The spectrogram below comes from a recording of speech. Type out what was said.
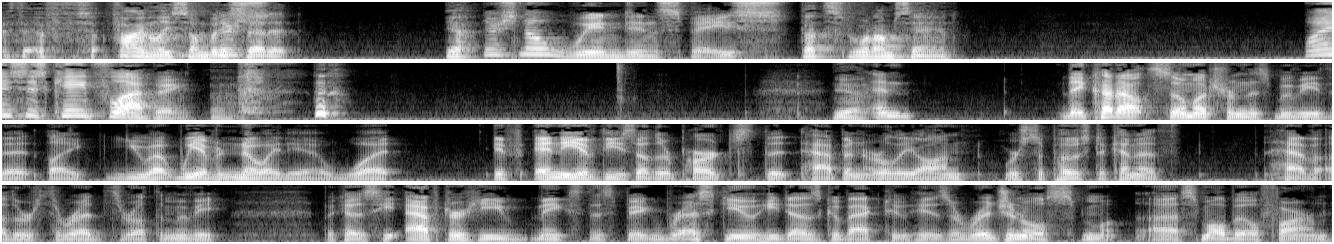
F- Finally, somebody There's- said it. Yeah. There's no wind in space. That's what I'm saying. Why is his cape flapping? Yeah. and they cut out so much from this movie that like you have, we have no idea what if any of these other parts that happen early on were supposed to kind of have other threads throughout the movie because he after he makes this big rescue he does go back to his original sm- uh, smallville farm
